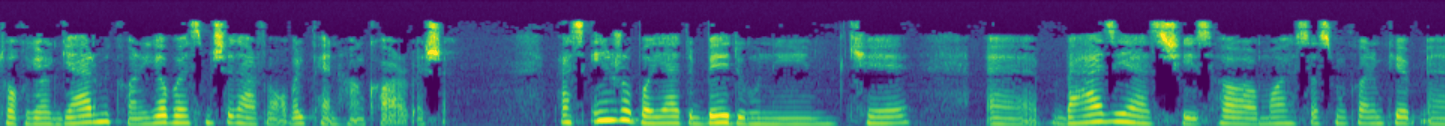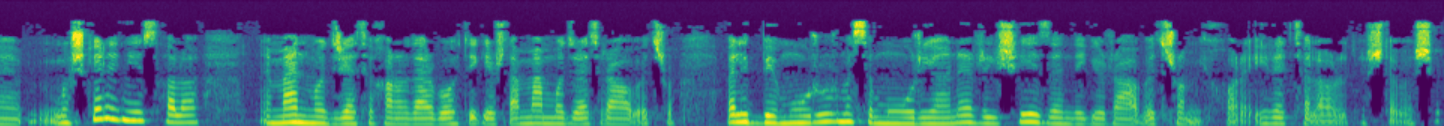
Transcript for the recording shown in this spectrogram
تقیانگر می‌کنه یا باعث میشه طرف مقابل پنهان کار بشه. پس این رو باید بدونیم که بعضی از چیزها ما احساس می‌کنیم که مشکلی نیست. حالا من مدیریت خانواده رو به عهده گرفتم من مدیریت روابط رو ولی به مرور مثل موریانه ریشه زندگی روابط رو می‌خوره این اطلاع رو داشته باشه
